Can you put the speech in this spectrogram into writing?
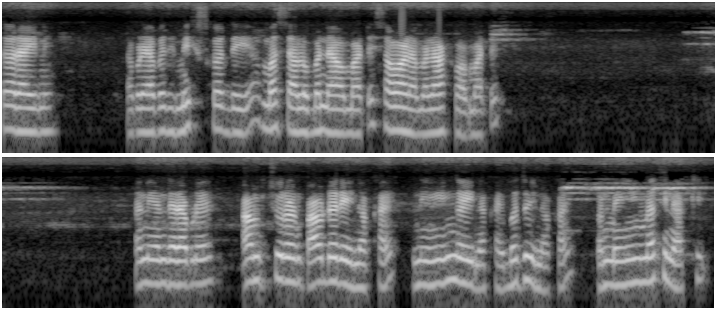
તરાઈને. આપણે આ બધી મિક્સ કરી દઈએ, મસાલો બનાવવા માટે, સવાણામાં નાખવા માટે. આની અંદર આપણે આમચૂરણ પાવડર નખાય ને હિંગય નખાય, બધુંય નખાય, પણ મેં હિંગ નથી નાખી.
